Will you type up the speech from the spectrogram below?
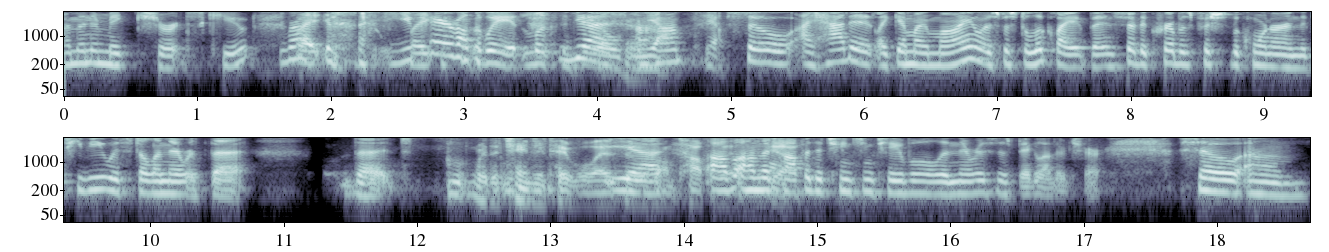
I'm gonna make sure it's cute. Right. Like, you like- care about the way it looks and Yes, feels. Yeah. uh-huh. Yeah. So I had it like in my mind what it was supposed to look like, but instead the crib was pushed to the corner and the TV was still in there with the the Where the changing table was, it was Yeah, on top of it. on the Yeah. top of the changing table, and there was this big leather chair. So um,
